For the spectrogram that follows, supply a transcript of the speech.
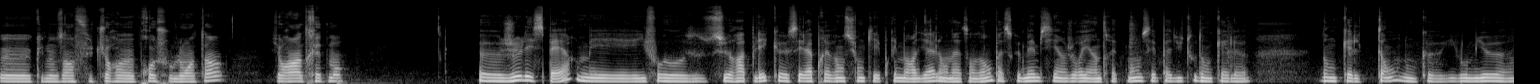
euh, que dans un futur euh, proche ou lointain, il y aura un traitement? Euh, je l'espère, mais il faut se rappeler que c'est la prévention qui est primordiale en attendant, parce que même si un jour il y a un traitement, on ne sait pas du tout dans quel, dans quel temps, donc euh, il vaut mieux euh,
